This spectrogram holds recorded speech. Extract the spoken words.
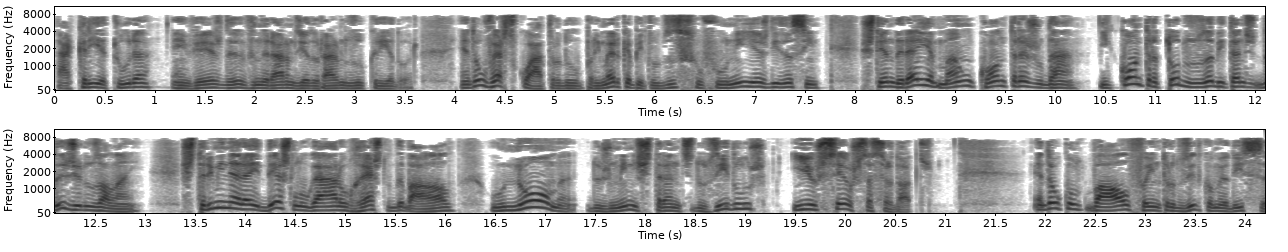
à criatura em vez de venerarmos e adorarmos o Criador. Então o verso 4 do primeiro capítulo de Sofonias diz assim, Estenderei a mão contra Judá e contra todos os habitantes de Jerusalém. Exterminarei deste lugar o resto de Baal, o nome dos ministrantes dos ídolos e os seus sacerdotes. Então o culto de Baal foi introduzido, como eu disse,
